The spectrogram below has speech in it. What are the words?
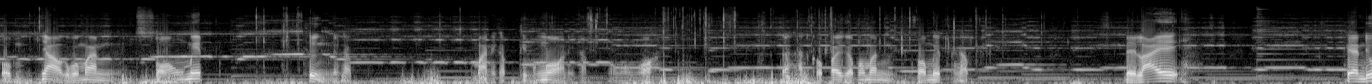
ผมยาวก็ประมาณสองเมตรครึ่งนะครับประมาณนี้ครับที่มงอนี่ครับของมังง อแต่หันเข้าไปกับประมาณสองเมตรนะครับได้ไล่แผ่นยุ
